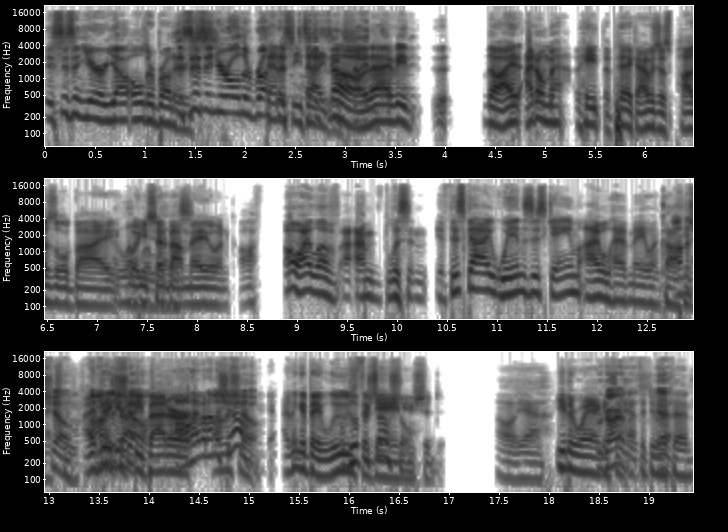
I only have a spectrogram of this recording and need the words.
This isn't your young older brother. this isn't your older brother. Tennessee Titans. No, that, I mean, no, I, I don't hate the pick. I was just puzzled by what you Will said about Mayo and coffee. Oh, I love. I- I'm listen. If this guy wins this game, I will have mayo and coffee On the next show. week. I On think it'd show. be better. I'll have it on the, on the show. show. I think if they do lose it the for game, social. you should. Oh yeah. Either way, I guess I have to do yeah. it then.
